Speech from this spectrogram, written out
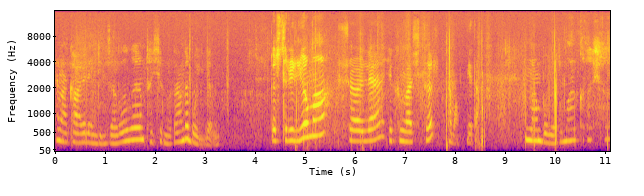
Hemen kahverengimizi alalım. Taşırmadan da boyayalım. Gösteriliyor mu? Şöyle yakınlaştır. Tamam yeter. Hemen boyayalım arkadaşlar.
